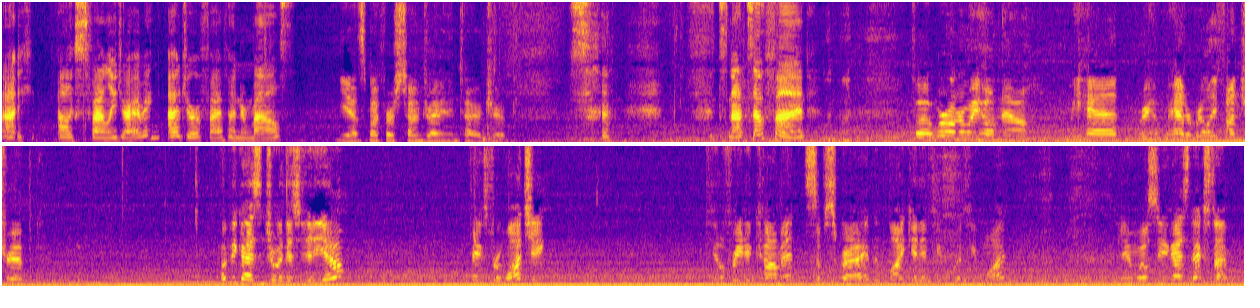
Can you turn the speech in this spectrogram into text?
Uh, Alex is finally driving. I drove 500 miles. Yeah, it's my first time driving the entire trip. it's not so fun. But we're on our way home now. We had we we had a really fun trip. Hope you guys enjoyed this video. Thanks for watching. Feel free to comment, subscribe, and like it if you if you want. And we'll see you guys next time.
